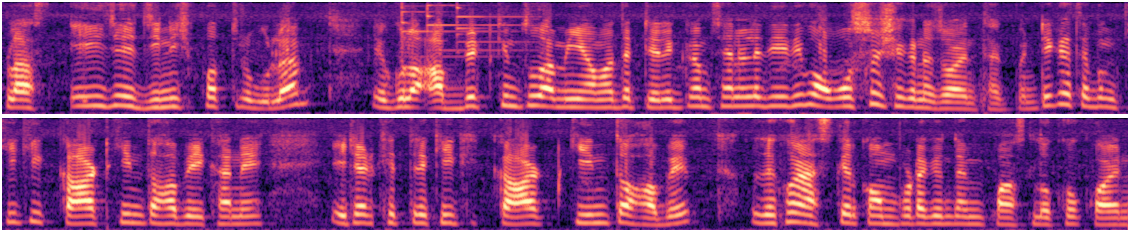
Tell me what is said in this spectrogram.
প্লাস এই যে জিনিসপত্রগুলো এগুলো আপডেট কিন্তু আমি আমাদের টেলিগ্রাম চ্যানেলে দিয়ে দিব। অবশ্যই সেখানে জয়েন থাকবেন, ঠিক আছে? এবং কী কী কার্ড কিনতে হবে এখানে? এটার ক্ষেত্রে কী কী কার্ড কিনতে হবে? তো দেখুন, আজকের কম্পোটা কিন্তু আমি পাঁচ লক্ষ কয়েন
